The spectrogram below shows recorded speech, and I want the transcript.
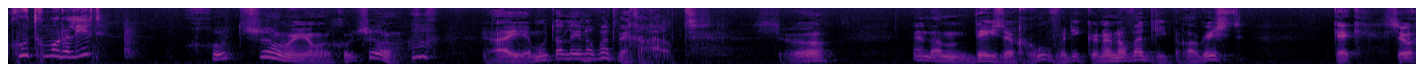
goed gemodelleerd? Goed zo, mijn jongen, goed zo. Ja, je moet alleen nog wat weggehaald. Zo. En dan deze groeven, die kunnen nog wat dieper, August. Kijk, zo.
